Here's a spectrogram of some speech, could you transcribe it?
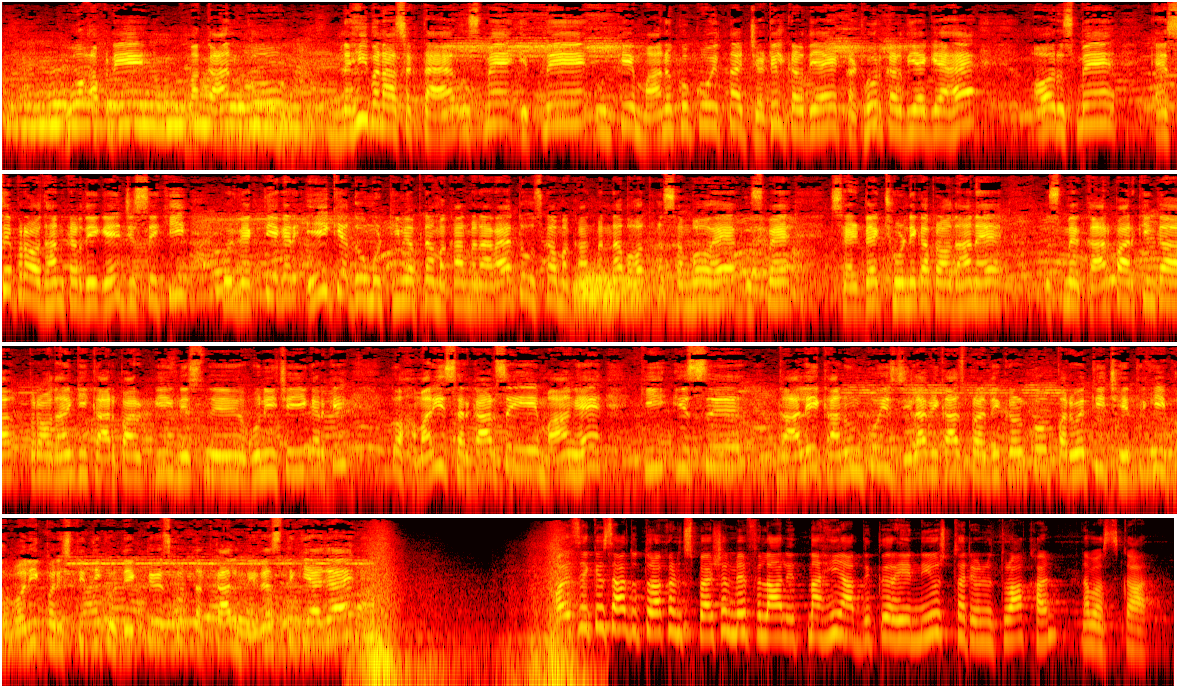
वो अपने मकान को नहीं बना सकता है। उसमें इतने उनके मानकों को इतना जटिल कर दिया है, कठोर कर दिया गया है और उसमें ऐसे प्रावधान कर दिए गए जिससे कि कोई व्यक्ति अगर एक या दो मुट्ठी में अपना मकान बना रहा है तो उसका मकान बनना बहुत असंभव है। उसमें सेटबैक छोड़ने का प्रावधान है, उसमें कार पार्किंग का प्रावधान की कार पार्किंग होनी चाहिए करके। तो हमारी सरकार से ये मांग है कि इस काले कानून को, इस जिला विकास प्राधिकरण को, पर्वतीय क्षेत्र की भौगोलिक परिस्थिति को देखते हुए इसको तत्काल निरस्त किया जाए। और इसी के साथ उत्तराखंड स्पेशल में फ़िलहाल इतना ही। आप देखते रहिए न्यूज़ थर्टी उत्तराखंड। नमस्कार।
